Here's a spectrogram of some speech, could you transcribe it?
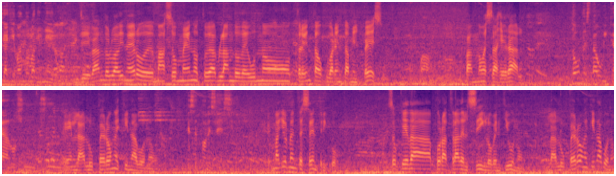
ya llevándolo a dinero? Llevándolo a dinero, eh, más o menos estoy hablando de unos 30 o 40 mil pesos, Wow. para no exagerar. ¿Dónde está ubicado su, su- en la Luperón esquina Bono, qué sector es ese? es mayormente céntrico. Eso queda por atrás del siglo XXI. La Luperón esquina Bono.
